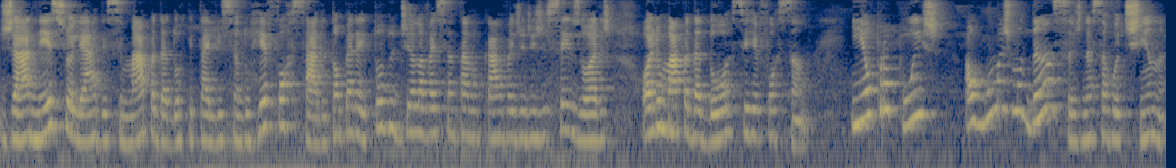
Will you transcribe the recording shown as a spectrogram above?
já nesse olhar desse mapa da dor que está ali sendo reforçado. Então, peraí, todo dia ela vai sentar no carro, vai dirigir seis horas. Olha o mapa da dor se reforçando. E eu propus algumas mudanças nessa rotina.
